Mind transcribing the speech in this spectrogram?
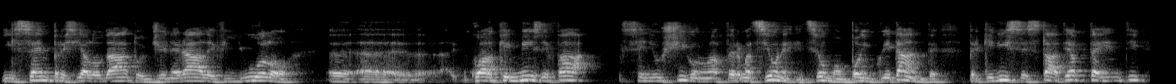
il sempre sia lodato generale figliuolo, eh, eh, qualche mese fa se ne uscì con un'affermazione insomma un po' inquietante perché disse state attenti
